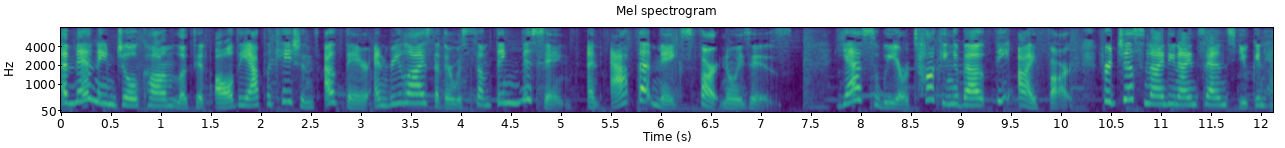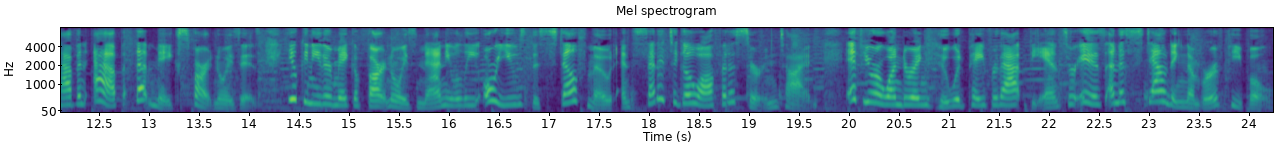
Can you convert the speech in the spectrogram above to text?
A man named Joel Comm looked at all the applications out there and realized that there was something missing an app that makes fart noises. Yes, we are talking about the iFart. For just 99 cents, you can have an app that makes fart noises. You can either make a fart noise manually or use the stealth mode and set it to go off at a certain time. If you are wondering who would pay for that, the answer is an astounding number of people.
